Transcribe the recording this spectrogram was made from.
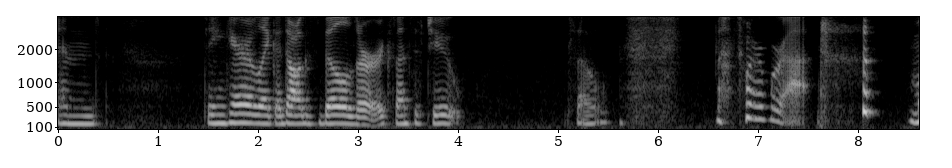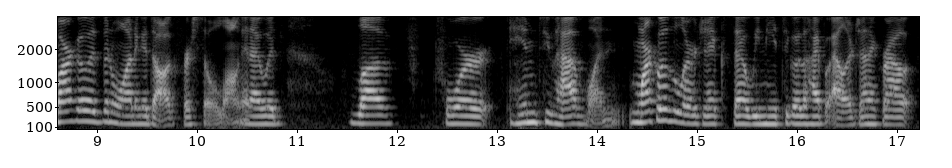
And taking care of like a dog's bills are expensive too. So that's where we're at. Marco has been wanting a dog for so long and I would love for him to have one. Marco's allergic, so we need to go the hypoallergenic route.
